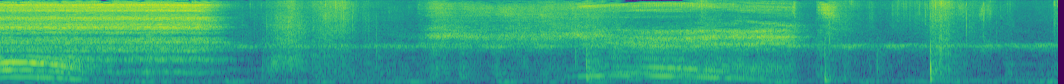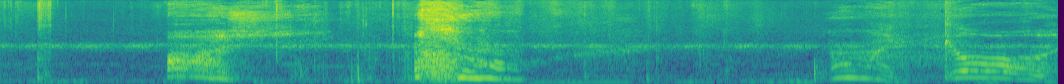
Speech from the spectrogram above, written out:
Oh! Shit! Oh, shit! oh my god!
